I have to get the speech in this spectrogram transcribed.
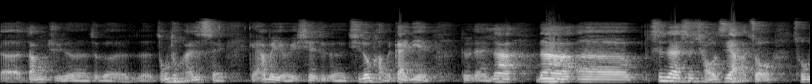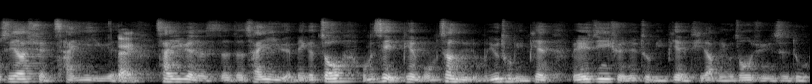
呃当局的这个、呃、总统还是谁，给他们有一些这个期中考的概念。对不对？那那呃，现在是乔治亚州重新要选参议院，对参议院的的的参议员，每个州，我们这些影片，我们上我们 YouTube 影片，每日经济学 YouTube 影片也提到美国总统选举制度，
